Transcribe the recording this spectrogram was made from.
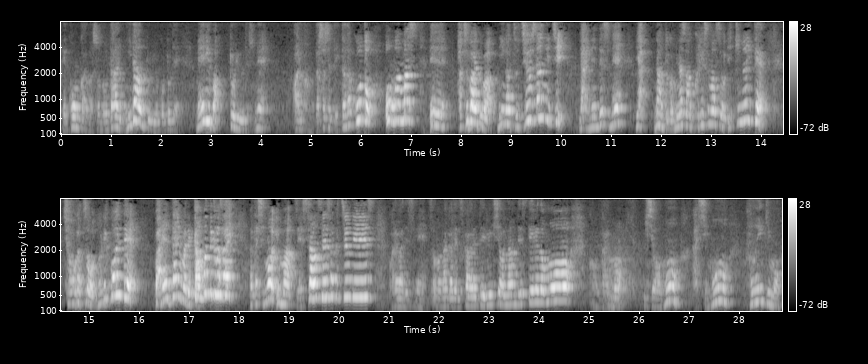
え今回はその第2弾ということで「メリバ」というですねアルバムを出させていただこうと思います、えー、発売日は2月13日来年ですね。いやなんとか皆さんクリスマスを生き抜いて正月を乗り越えてバレンタインまで頑張ってください。私も今絶賛制作中です。これはですねその中で使われている衣装なんですけれども今回も衣装も歌詞も雰囲気も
